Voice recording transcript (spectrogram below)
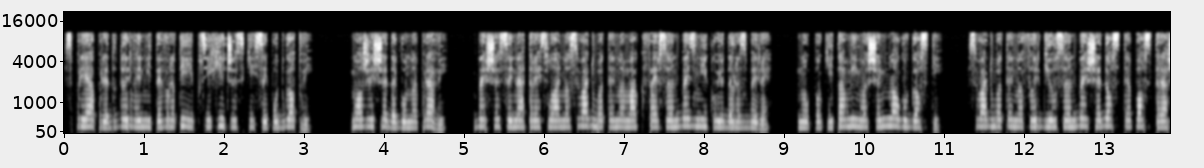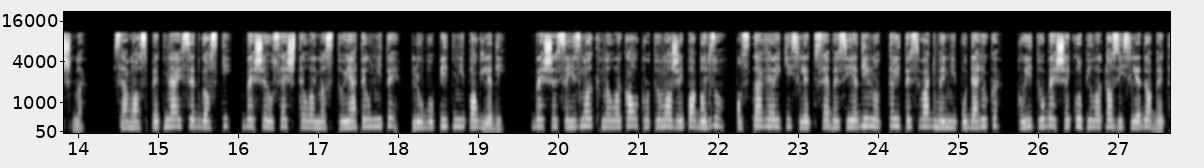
Спря пред дървените врати и психически се подготви. Можеше да го направи. Беше се натресла на сватбата на Макферсън без никой да разбере. Но пък и там имаше много гости. Сватбата на Фъргюсън беше доста по-страшна. Само с 15 гости беше усещала настоятелните, любопитни погледи. Беше се измъкнала колкото може по-бързо, оставяйки след себе си един от трите сватбени подаръка, които беше купила този следобед.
